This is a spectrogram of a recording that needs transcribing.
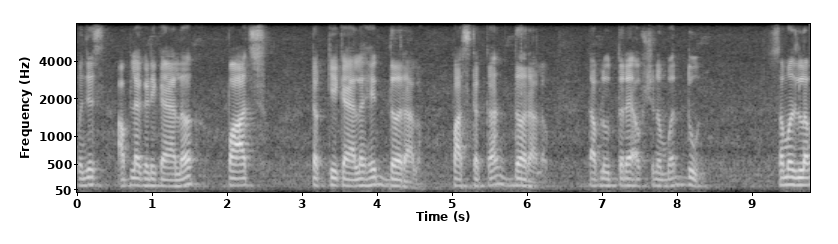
म्हणजेच आपल्याकडे काय आलं? पाच टक्के काय आलं? हे दर आलं. पाच टक्का दर आलं. तर आपलं उत्तर आहे ऑप्शन नंबर दोन. समजलं?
